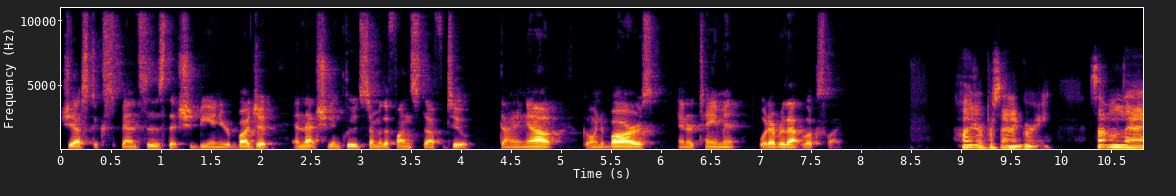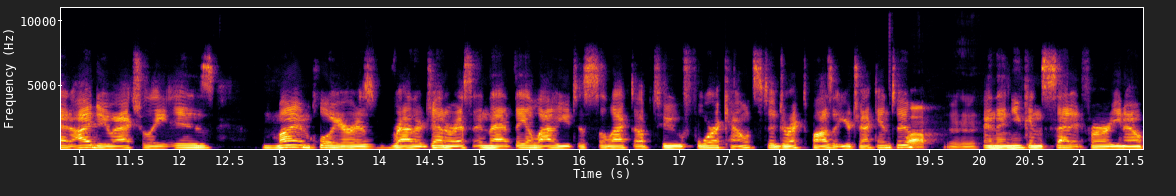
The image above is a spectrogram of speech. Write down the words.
just expenses that should be in your budget. And that should include some of the fun stuff too dining out, going to bars, entertainment, whatever that looks like. 100% agree. Something that I do actually is my employer is rather generous in that they allow you to select up to four accounts to direct deposit your check into. Wow. Mm-hmm. And then you can set it for, you know,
